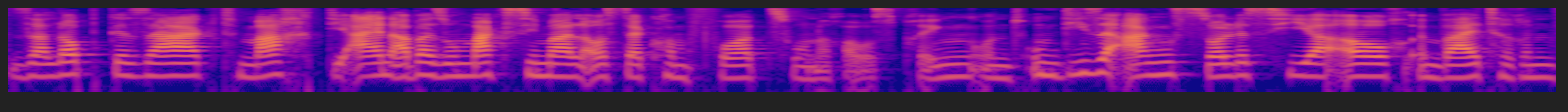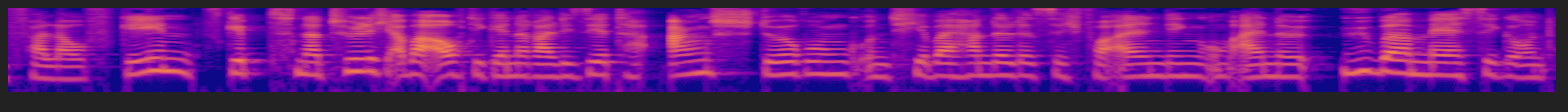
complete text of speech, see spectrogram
salopp gesagt macht, die einen aber so maximal aus der Komfortzone rausbringen. Und um diese Angst soll es hier auch im weiteren Verlauf gehen. Es gibt natürlich aber auch die generalisierte Angststörung und hierbei handelt es sich vor allen Dingen um eine übermäßige und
